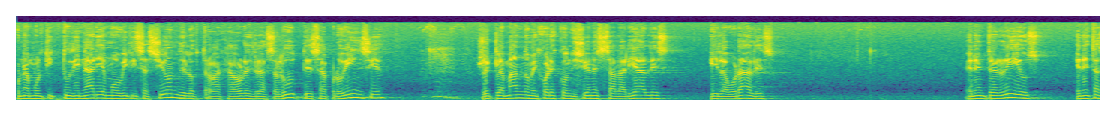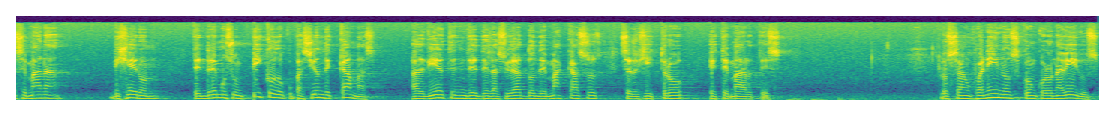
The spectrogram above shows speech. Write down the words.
una multitudinaria movilización de los trabajadores de la salud de esa provincia, reclamando mejores condiciones salariales y laborales. En Entre Ríos, en esta semana, dijeron, tendremos un pico de ocupación de camas, advierten desde la ciudad donde más casos se registró este martes. Los sanjuaninos con coronavirus,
